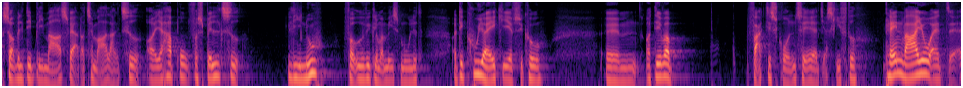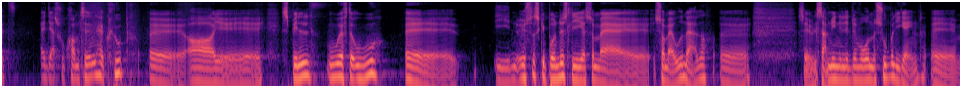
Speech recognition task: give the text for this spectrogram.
så ville det blive meget svært og tage meget lang tid. Og jeg har brug for spilletid lige nu, for at udvikle mig mest muligt. Og det kunne jeg ikke i FCK. Øhm, og det var faktisk grunden til, at jeg skiftede. Planen var jo, at, at, at jeg skulle komme til den her klub øh, og øh, spille uge efter uge øh, i den østrigske Bundesliga, som er, øh, som er udmærket. Øh, så jeg vil sammenligne lidt niveauet med Superligaen. Øh,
